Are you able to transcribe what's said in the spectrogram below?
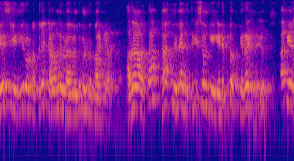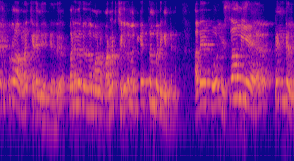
தேசிய நீரோட்டத்திலே கலந்து விட வேண்டும் என்று பார்க்கிறார். அதனால தான் காஷ்மீரில் அந்த த்ரீ செவன்டியை எடுத்த பிறகு அங்கே சுற்றுலா வளர்ச்சி அடைந்திருக்கிறது. பல்வேறு விதமான வளர்ச்சிகளும் அங்கே தென்படுகின்றன. அதே போல் இஸ்லாமிய பெண்கள்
